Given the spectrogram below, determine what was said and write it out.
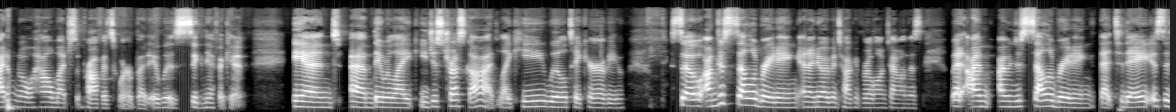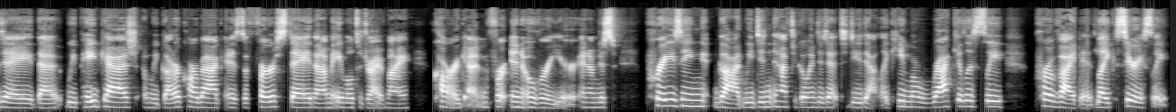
I don't know how much the profits were, but it was significant and um, they were like you just trust god. Like he will take care of you. So i'm just celebrating and i know i've been talking for a long time on this but i'm i'm just celebrating that today is the day that we paid cash and we got our car back and it's the first day that i'm able to drive my car again for in over a year. And i'm just praising god. We didn't have to go into debt to do that. Like he miraculously provided. Like seriously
